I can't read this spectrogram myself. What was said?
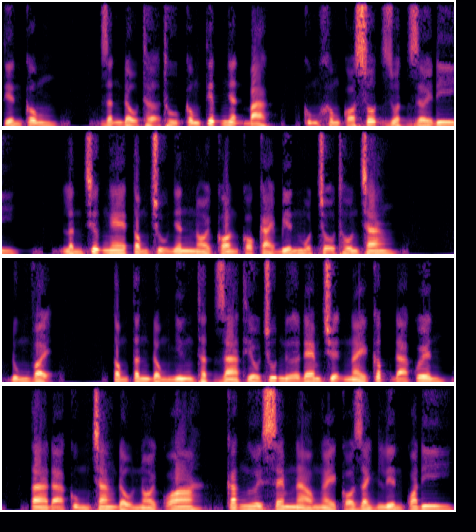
Tiền công, dẫn đầu thợ thủ công tiếp nhận bạc, cũng không có sốt ruột rời đi. Lần trước nghe Tống chủ nhân nói còn có cải biến một chỗ thôn trang. Đúng vậy, Tống Tân Đồng nhưng thật ra thiếu chút nữa đem chuyện này cấp đã quên. Ta đã cùng trang đầu nói qua, các ngươi xem nào ngày có rảnh liền qua đi,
